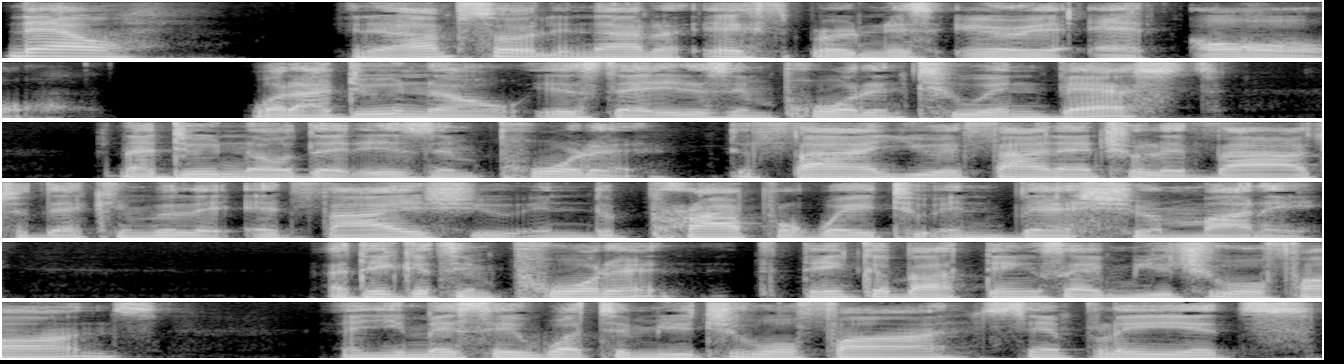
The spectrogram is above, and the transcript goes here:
Now, you know, I'm certainly not an expert in this area at all. What I do know is that it is important to invest. And I do know that it is important to find you a financial advisor that can really advise you in the proper way to invest your money. I think it's important to think about things like mutual funds. And you may say, what's a mutual fund? Simply, it's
